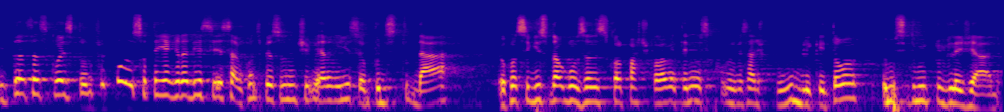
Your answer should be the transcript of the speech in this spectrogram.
Então essas coisas tudo, eu falei, pô, eu só tenho a agradecer, sabe? Quantas pessoas não tiveram isso? Eu pude estudar, eu consegui estudar alguns anos em escola particular, eu entrei numa universidade pública, então eu me sinto muito privilegiado.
